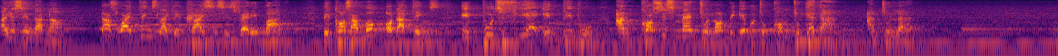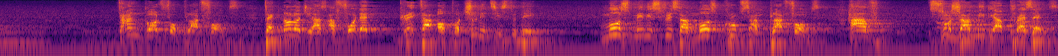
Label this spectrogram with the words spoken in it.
are you seeing that now? That's why things like a crisis is very bad. Because among other things, it puts fear in people and causes men to not be able to come together and to learn. Thank God for platforms. Technology has afforded greater opportunities today. Most ministries and most groups and platforms have social media presence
